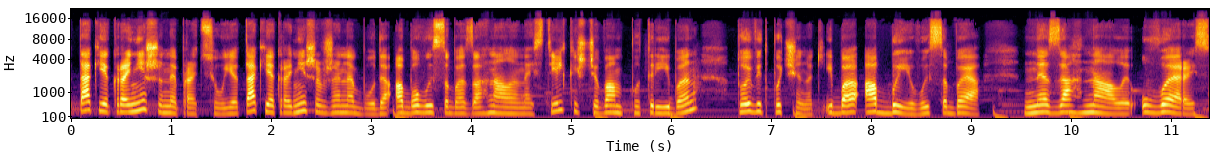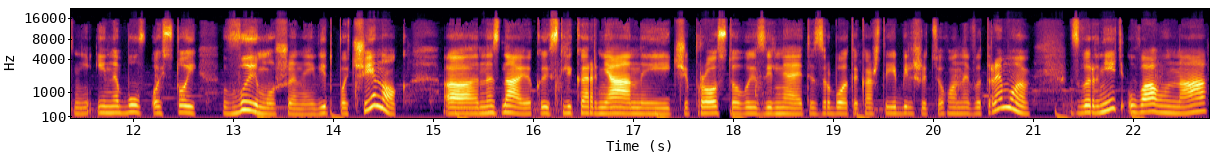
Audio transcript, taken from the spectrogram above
так як раніше не працює, так як раніше вже не буде, або ви себе загнали настільки, що вам потрібен той відпочинок. І аби ви себе не загнали у вересні і не був ось той вимушений відпочинок, е, не знаю, якийсь лікарняний, чи просто ви звільняєте з роботи, кажете, я більше цього не витримую. Зверніть увагу на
